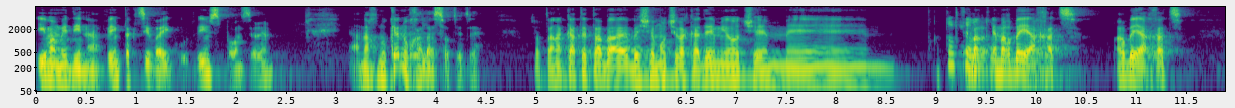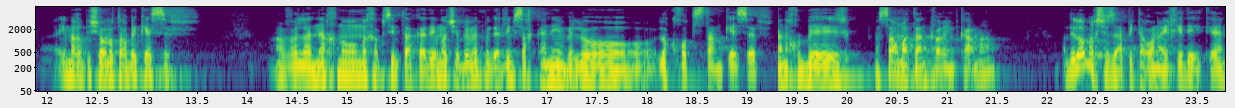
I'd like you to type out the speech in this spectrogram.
עם המדינה ועם תקציב האיגוד ועם ספונסרים, אנחנו כן נוכל לעשות את זה. עכשיו אתה נקטת בשמות של אקדמיות שהם אה, הם, הם הרבה יח"צ, הרבה יח"צ, עם הרבה, שעולות הרבה כסף. אבל אנחנו מחפשים את האקדמיות שבאמת מגדלים שחקנים ולא לוקחות סתם כסף. אנחנו במשא ומתן כבר עם כמה. אני לא אומר שזה הפתרון היחידי, כן?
